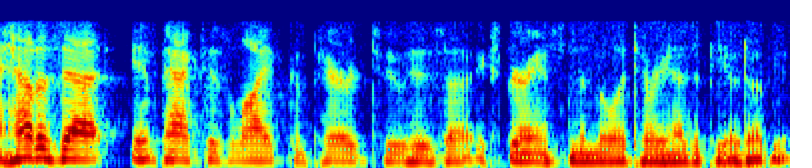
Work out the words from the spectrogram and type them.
how does that impact his life compared to his uh, experience in the military and as a POW?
